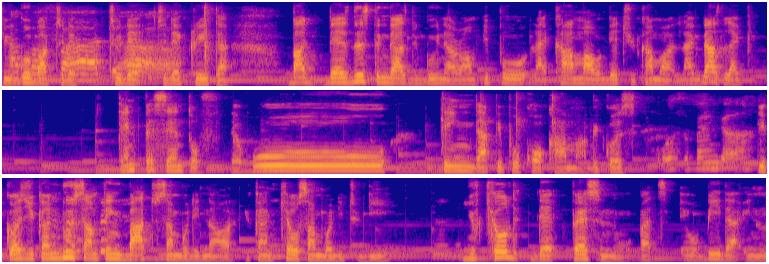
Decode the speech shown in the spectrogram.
You go back to the to the to the creator. But there's this thing that's been going around. People like karma will get you karma. Like that's like ten percent of the whole thing that people call karma because What's the banger? because you can do something bad to somebody now. You can kill somebody today. Mhm. You've killed the person, but it will be that in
